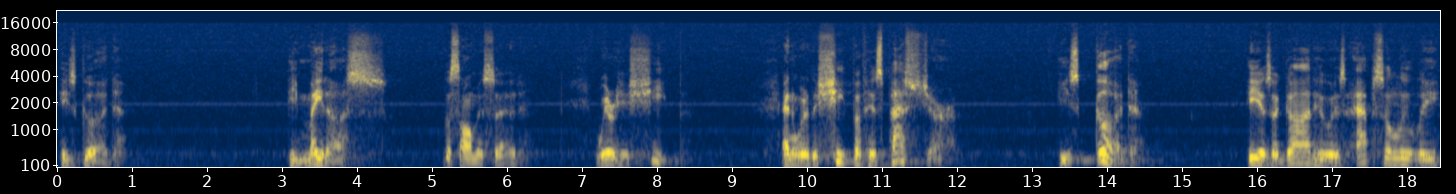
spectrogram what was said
He's good. He made us, the psalmist said. We're his sheep, and we're the sheep of his pasture. He's good. He is a God who is absolutely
